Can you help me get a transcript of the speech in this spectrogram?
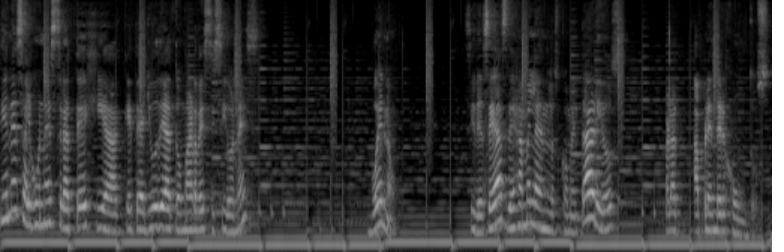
¿tienes alguna estrategia que te ayude a tomar decisiones? Bueno, si deseas, déjamela en los comentarios para aprender juntos.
